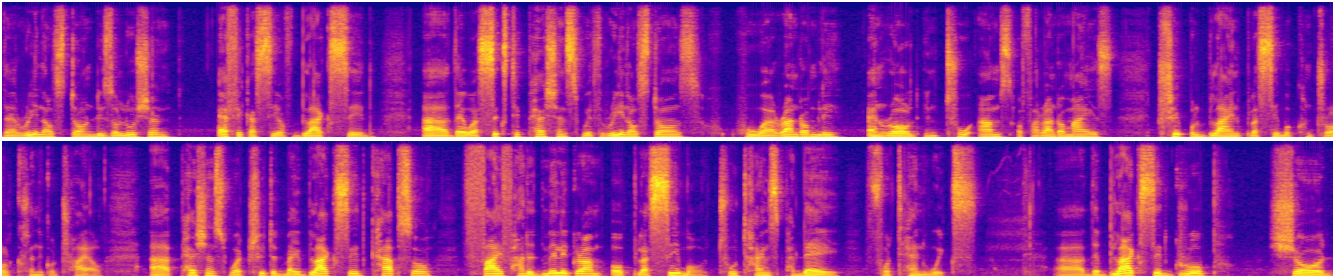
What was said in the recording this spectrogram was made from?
the renal stone dissolution efficacy of black seed. Uh, there were 60 patients with renal stones who were randomly enrolled in two arms of a randomized triple-blind placebo-controlled clinical trial. Uh, patients were treated by black seed capsule 500 milligram or placebo two times per day for 10 weeks. Uh, the black seed group showed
